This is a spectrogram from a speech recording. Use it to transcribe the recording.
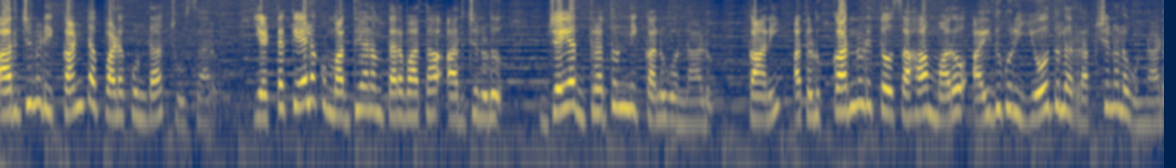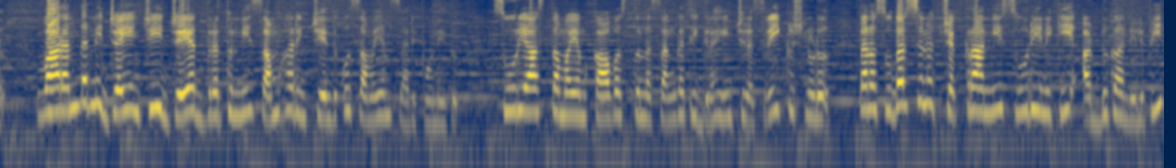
అర్జునుడి కంట పడకుండా చూశారు. ఎట్టకేలకు మధ్యాహ్నం తర్వాత అర్జునుడు జయద్రథుణ్ణి కనుగొన్నాడు. కాని అతడు కర్ణుడితో సహా మరో ఐదుగురు యోధుల రక్షణలో ఉన్నాడు. వారందర్నీ జయించి జయద్రథుణ్ణి సంహరించేందుకు సమయం సరిపోలేదు. సూర్యాస్తమయం కావస్తున్న సంగతి గ్రహించిన శ్రీకృష్ణుడు తన సుదర్శన చక్రాన్ని సూర్యునికి అడ్డుగా నిలిపి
